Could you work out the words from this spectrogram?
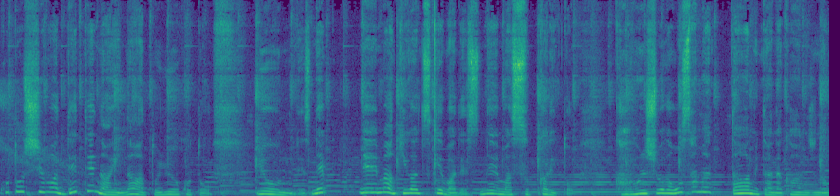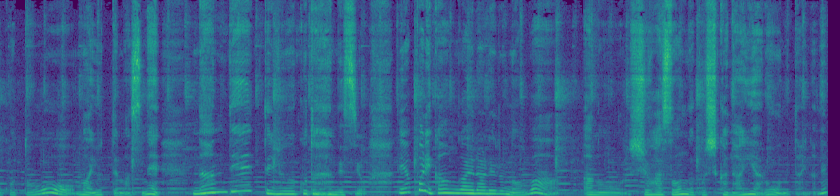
今年は出てないなということを言うんですね。でまあ気がつけばですね、まあ、すっかりと花粉症が収まったみたいな感じのことを、まあ、言ってますね。なんでっていうことなんですよ。でやっぱり考えられるのはあの周波数音楽しかないやろうみたいなね。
